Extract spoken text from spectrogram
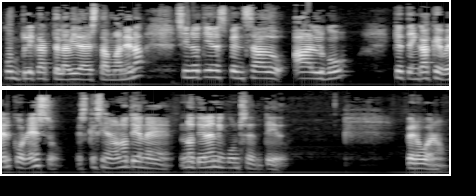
complicarte la vida de esta manera si no tienes pensado algo que tenga que ver con eso? Es que si no, no tiene, no tiene ningún sentido. Pero bueno.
